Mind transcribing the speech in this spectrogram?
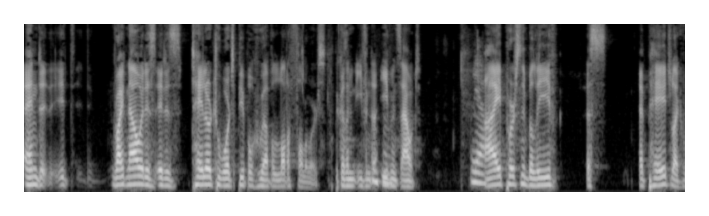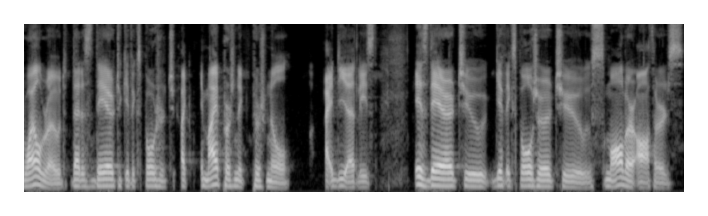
and it right now it is it is tailored towards people who have a lot of followers because then it even Mhm. evens out Yeah. I personally believe a page like Royal Road that is there to give exposure to, like, in my personal personal idea at least, is there to give exposure to smaller authors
